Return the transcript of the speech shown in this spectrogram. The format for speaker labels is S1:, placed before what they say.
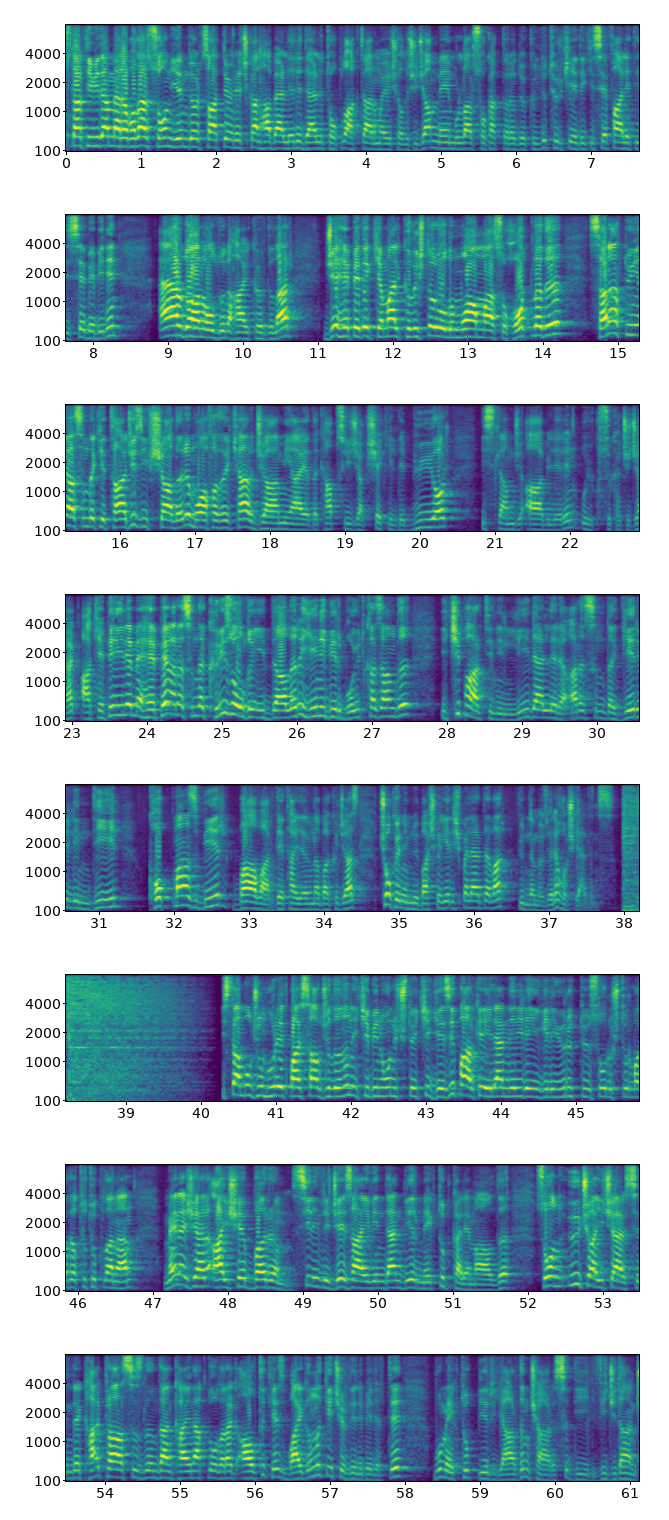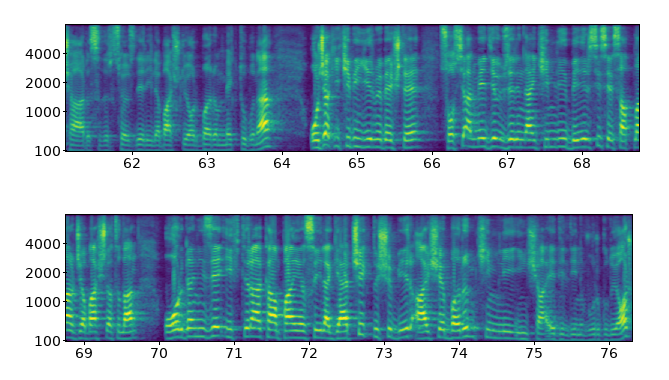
S1: Uluslar TV'den merhabalar. Son 24 saatte öne çıkan haberleri derli toplu aktarmaya çalışacağım. Memurlar sokaklara döküldü. Türkiye'deki sefaletin sebebinin Erdoğan olduğunu haykırdılar. CHP'de Kemal Kılıçdaroğlu muamması hortladı. Sanat dünyasındaki taciz ifşaları muhafazakar camiaya da kapsayacak şekilde büyüyor. İslamcı abilerin uykusu kaçacak. AKP ile MHP arasında kriz olduğu iddiaları yeni bir boyut kazandı. İki partinin liderleri arasında gerilim değil, kopmaz bir bağ var. Detaylarına bakacağız. Çok önemli başka gelişmeler de var. Gündem Özel'e hoş geldiniz. İstanbul Cumhuriyet Başsavcılığı'nın 2013'teki Gezi Parkı eylemleriyle ilgili yürüttüğü soruşturmada tutuklanan menajer Ayşe Barım Silivri cezaevinden bir mektup kaleme aldı. Son 3 ay içerisinde kalp rahatsızlığından kaynaklı olarak 6 kez baygınlık geçirdiğini belirtti. Bu mektup bir yardım çağrısı değil, vicdan çağrısıdır sözleriyle başlıyor Barım mektubuna. Ocak 2025'te sosyal medya üzerinden kimliği belirsiz hesaplarca başlatılan organize iftira kampanyasıyla gerçek dışı bir Ayşe Barım kimliği inşa edildiğini vurguluyor.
